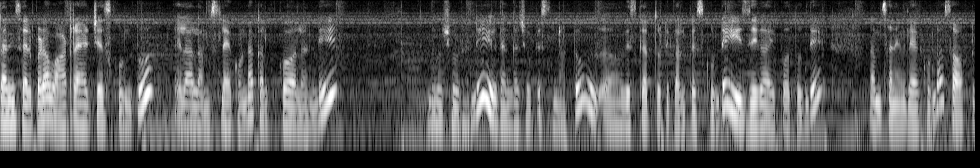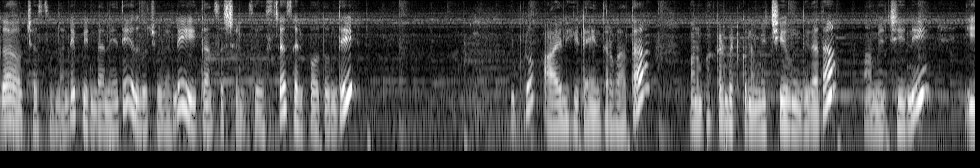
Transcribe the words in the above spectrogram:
దానికి సరిపడా వాటర్ యాడ్ చేసుకుంటూ ఇలా లమ్స్ లేకుండా కలుపుకోవాలండి. ఇదిగో చూడండి ఈ విధంగా చూపిస్తున్నట్టు విస్కర్ తోటి కలిపేసుకుంటే ఈజీగా అయిపోతుంది. లమ్స్ అనేవి లేకుండా సాఫ్ట్గా వచ్చేస్తుందండి పిండి అనేది. ఇదిగో చూడండి ఈ కన్సిస్టెన్సీ వస్తే సరిపోతుంది. ఇప్పుడు ఆయిల్ హీట్ అయిన తర్వాత మనం పక్కన పెట్టుకున్న మిర్చి ఉంది కదా ఆ మిర్చిని ఈ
